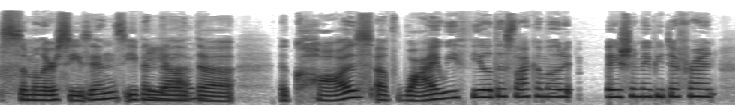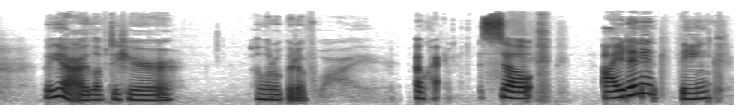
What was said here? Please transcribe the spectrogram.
similar seasons even Yeah. though the the cause of why we feel this lack of motivation may be different. But yeah, I'd love to hear a little bit of why. Okay. So I didn't think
